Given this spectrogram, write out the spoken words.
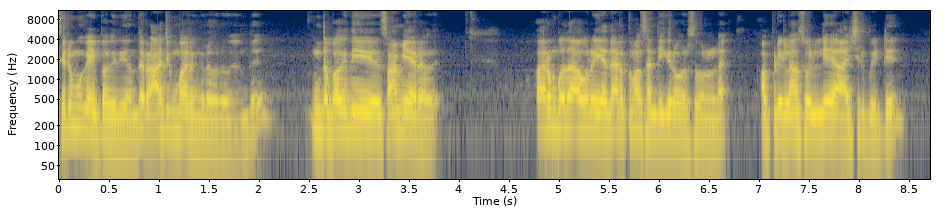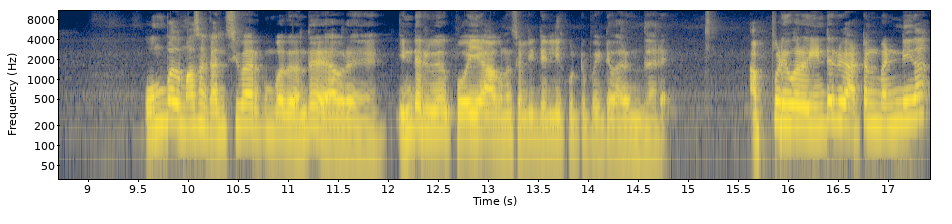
சிறுமுகை பகுதி வந்து ராஜ்குமாருங்கிறவர் வந்து இந்த பகுதி சாமியார் அவர். வரும்போது அவர் யதார்த்தமாக சந்திக்கிற ஒரு சூழ்நிலை. அப்படிலாம் சொல்லி ஆச்சரியம் போயிட்டு ஒன்பது மாதம் கன்சீவாக இருக்கும்போது வந்து அவர் இன்டர்வியூ போயே ஆகணும்னு சொல்லி டெல்லி கூப்பிட்டு போயிட்டு வருந்தார் அப்படி ஒரு இன்டர்வியூ அட்டன் பண்ணி தான்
